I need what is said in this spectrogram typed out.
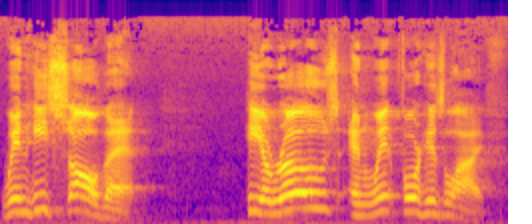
when he saw that, he arose and went for his life.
